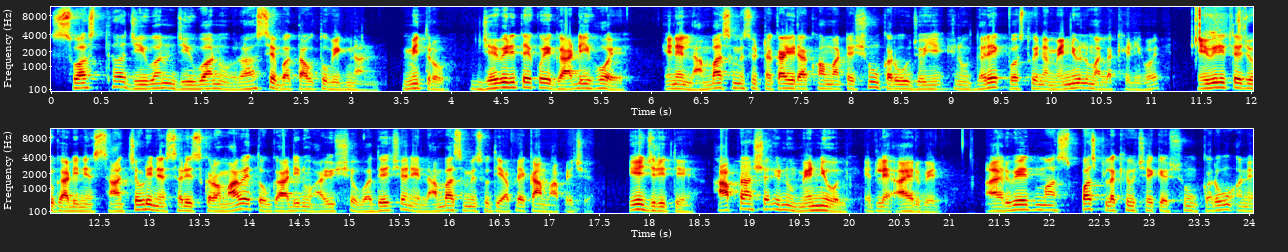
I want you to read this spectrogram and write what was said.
સ્વસ્થ જીવન જીવવાનું રહસ્ય બતાવતું વિજ્ઞાન. મિત્રો, જેવી રીતે કોઈ ગાડી હોય, એને લાંબા સમય સુધી ટકાવી રાખવા માટે શું કરવું જોઈએ એનું દરેક વસ્તુ એના મેન્યુઅલમાં લખેલી હોય એવી રીતે જો ગાડીને સાચવડીને સર્વિસ કરવામાં આવે તો ગાડીનું આયુષ્ય વધે છે અને લાંબા સમય સુધી આપણે કામ આપે છે. એ જ રીતે આપણા શરીરનું મેન્યુઅલ એટલે આયુર્વેદ. આયુર્વેદમાં સ્પષ્ટ લખ્યું છે કે શું કરવું અને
